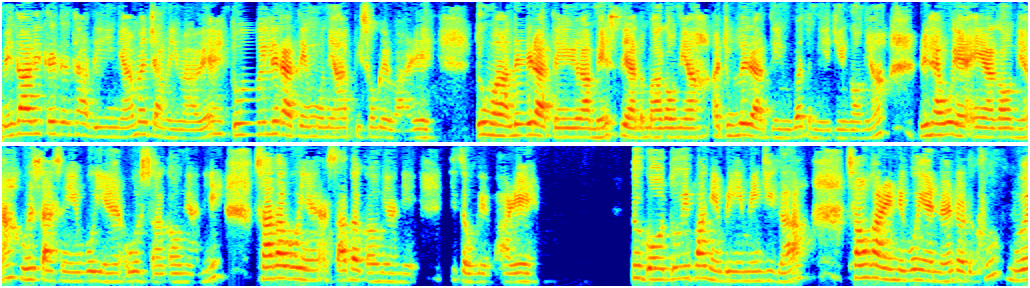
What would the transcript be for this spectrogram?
မင်းသားလေးတိတ်တထသည်ညမကြမီပါပဲသူလေ့လာသင်မှုများပြီးဆုံးခဲ့ပါတယ်သူမှာလေ့လာသင်ရမယ်ဆရာသမားကောင်းများအတူလေ့လာသင်ယူဘတ်တငယ်ချင်းကောင်းများနေထိုင်ဖို့ရန်အရာကောင်းများဝိစာစင်ဖို့ရန်ဝိစာကောင်းများနဲ့စားတော့ဖို့ရန်အစားတော့ကောင်းများနဲ့ပြီးဆုံးခဲ့ပါတယ်သူကိုသူ၏ဖခင်ဘီရင်မင်းကြီးကဆောင်းခါရီနေဖို့ရန်နန်းတော်တစ်ခုနွေ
